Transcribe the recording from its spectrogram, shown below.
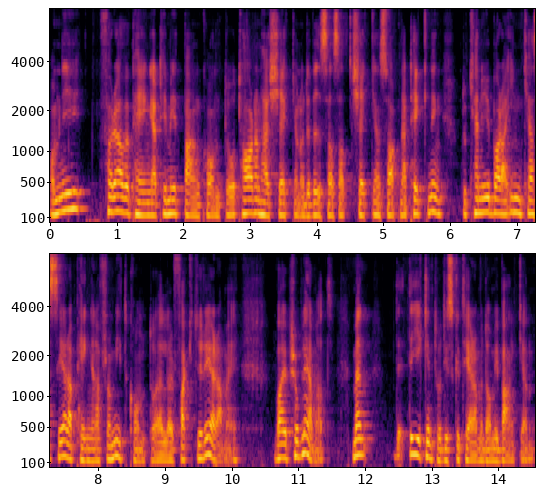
Om ni för över pengar till mitt bankkonto och tar den här checken och det visar sig att checken saknar täckning. Då kan ni ju bara inkassera pengarna från mitt konto eller fakturera mig. Vad är problemet? Men det, det, gick inte att diskutera med dem i banken.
